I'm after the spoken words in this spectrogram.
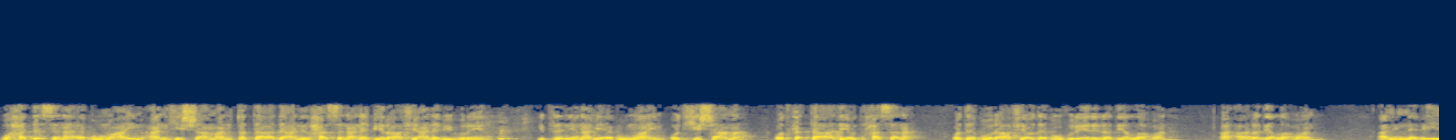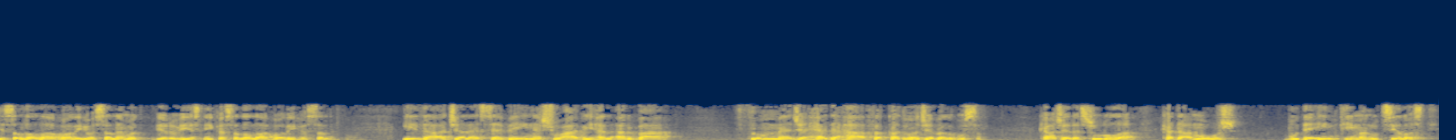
Wa haddesena Ebu Nuaym an Hišam, an Qatada, an il-Hasan, an Ebi Rafi, an Ebi Hureyra. I prenio nam je Ebu Nuaym od Hišama, od Katade, od Hasana, od Ebu Rafi od Ebu Hureyra radijallahu anhu. Radijallahu anhu. Ani nebiji sallallahu alaihi wasallam od vjerovjesnika sallallahu alaihi wasallam. Iza dželese bejne šuabiha al-arba thumme džahedaha faqad vođeba al-gusl. Kaže Rasulullah, kada muž bude intiman u cijelosti,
